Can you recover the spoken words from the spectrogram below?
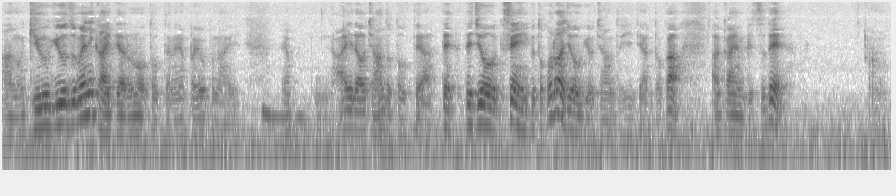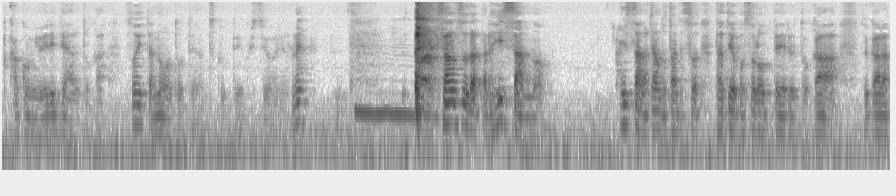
あのぎゅうぎゅう詰めに書いてあるノートっていうのはやっぱ良くない、うん。間をちゃんと取ってあってで上線引くところは定規をちゃんと引いてあるとか赤鉛筆であの囲みを入れてあるとかそういったノートっていうのを作っていく必要があるよね。算数だったら筆算の筆算がちゃんと縦そ縦横揃っているとかそれから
